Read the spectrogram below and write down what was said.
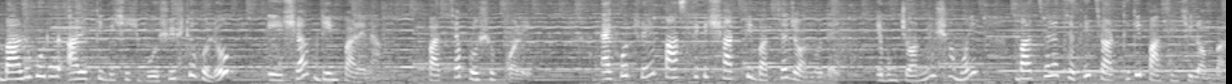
বালুগোড়ার আরেকটি বিশেষ বৈশিষ্ট্য হল এই ডিম পারে না, বাচ্চা প্রসব করে। একত্রে পাঁচ থেকে ষাটটি বাচ্চা জন্ম দেয় এবং জন্মের সময় বাচ্চারা থাকে চার থেকে পাঁচ ইঞ্চি লম্বা।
